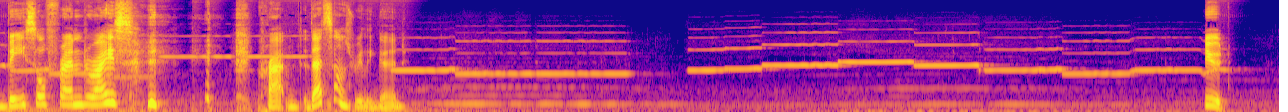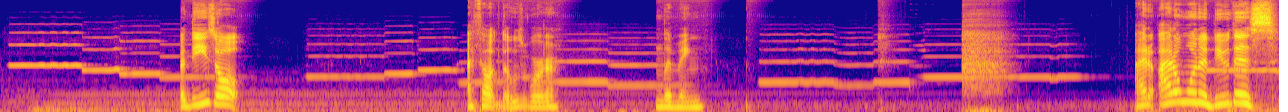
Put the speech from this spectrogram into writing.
Basil friend rice? Crap, that sounds really good. Dude. Are these all... I thought those were living. I don't, I don't want to do this.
